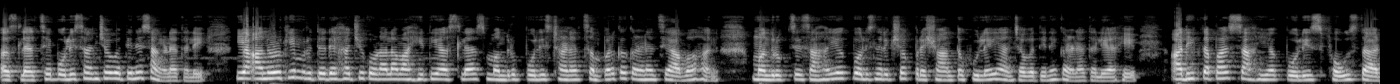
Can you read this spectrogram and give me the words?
असल्याचे पोलिसांच्या वतीने सांगण्यात आले. या अनोळखी मृतदेहाची कोणाला माहिती असल्यास मंद्रुक पोलीस ठाण्यात संपर्क संपर्क करण्याचे आवाहन मंद्रुपचे सहाय्यक पोलीस निरीक्षक प्रशांत हुले यांच्या वतीने करण्यात आले आहे. अधिक तपास सहाय्यक पोलीस फौजदार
